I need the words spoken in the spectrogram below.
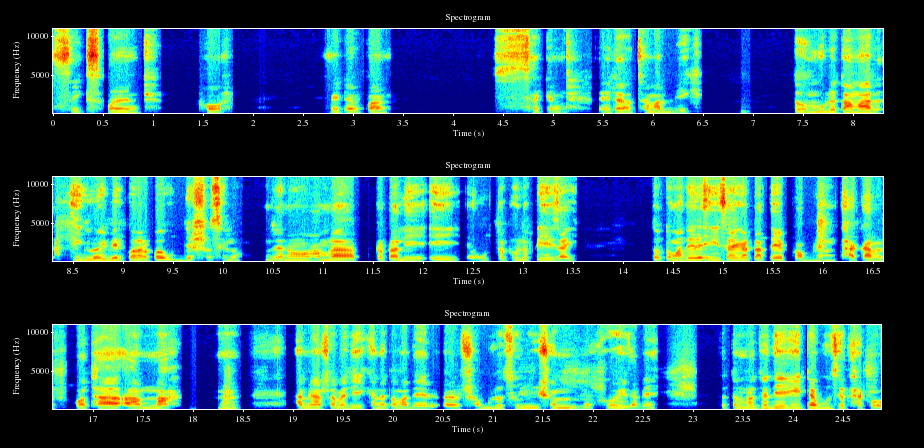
six point four metre per second এটা হচ্ছে আমার বেগ। তো মূলত আমার এগুলোই বের করার উদ্দেশ্য ছিল যেন আমরা টোটালি এই উত্তরগুলো পেয়ে যাই। তো তোমাদের এই জায়গাটাতে প্রবলেম থাকার কথা আর না। হুম, আমি আশাবাদী এখানে তোমাদের সবগুলো সলিউশন হয়ে যাবে। তো তোমরা যদি এইটা বুঝে থাকো,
